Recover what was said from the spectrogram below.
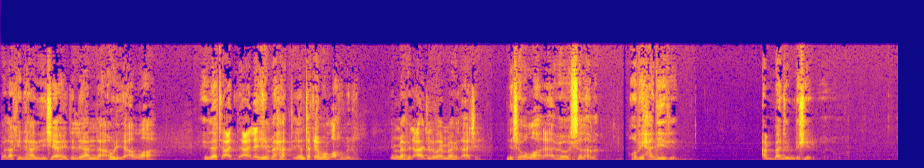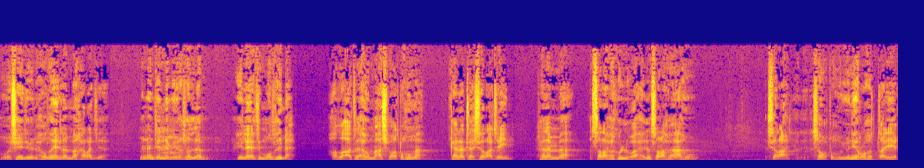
ولكن هذه شاهد لأن أولياء الله إذا تعدى عليهم أحد ينتقم الله منهم إما في العاجل وإما في الآجل. نسأل الله العافية والسلامة. وفي حديث عباد بن بشر وسيد بن حضير لما خرج من عند النبي صلى الله عليه وسلم في ليلة مظلمة أضاءت لهما أسواطهما كانتا سراجين فلما انصرف كل واحد انصرف معه سراج صوته ينيره الطريق.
